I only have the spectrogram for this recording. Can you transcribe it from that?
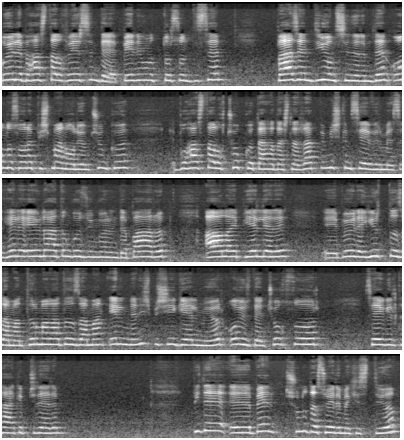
böyle bir hastalık versin de beni unuttursun desem bazen diyorum sinirimden ondan sonra pişman oluyorum. Çünkü bu hastalık çok kötü arkadaşlar. Rabbim hiç kimseye vermesin. Hele evladın gözünün önünde bağırıp ağlayıp yerleri e, böyle yırttığı zaman, tırmaladığı zaman elinden hiçbir şey gelmiyor. O yüzden çok zor sevgili takipçilerim. Bir de e, ben şunu da söylemek istiyorum.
